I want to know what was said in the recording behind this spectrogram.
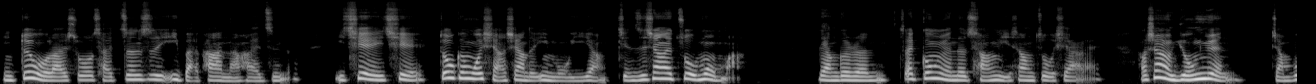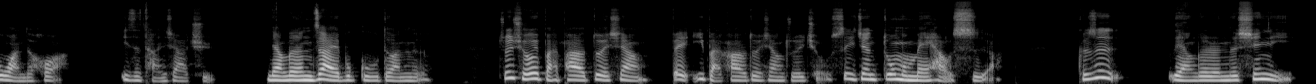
你对我来说才真是一百趴的男孩子呢，一切一切都跟我想象的一模一样，简直像在做梦嘛。”两个人在公园的长椅上坐下来，好像有永远讲不完的话，一直谈下去。两个人再也不孤单了。追求一百趴的对象，被一百趴的对象追求，是一件多么美好的事啊！可是两个人的心里。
